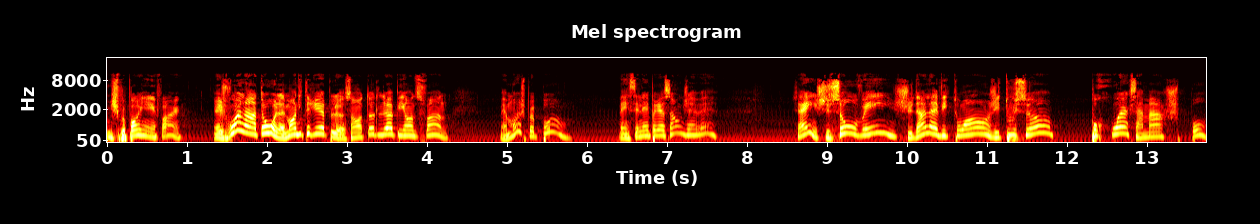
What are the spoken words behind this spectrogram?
je peux pas rien faire. Je vois l'entour, le monde est triple, ils sont tous là puis ils ont du fun. Mais moi, je peux pas. Ben, c'est l'impression que j'avais. Hey, je suis sauvé, je suis dans la victoire, j'ai tout ça. Pourquoi que ça marche pas?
